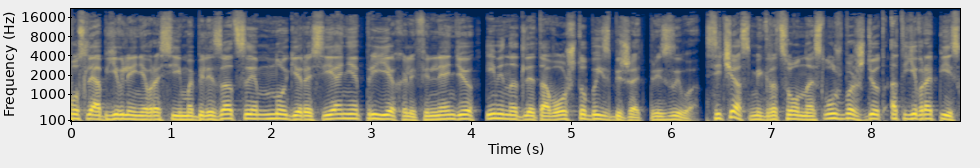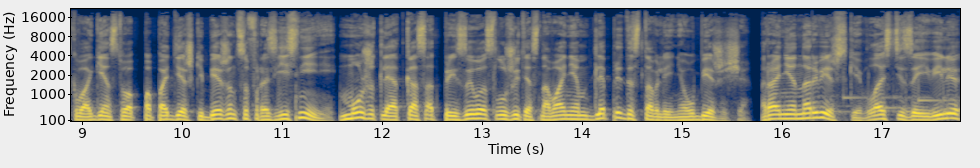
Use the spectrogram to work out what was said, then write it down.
После объявления в России мобилизации многие россияне приехали в Финляндию именно для того, чтобы избежать призыва. Сейчас миграционная служба ждет от Европейского агентства по поддержке беженцев разъяснений, может ли отказ от призыва служить основанием для предоставления убежища. Ранее норвежские власти заявили,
